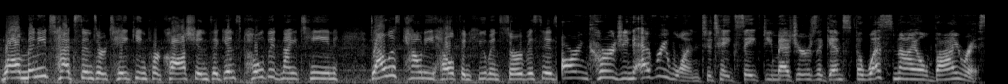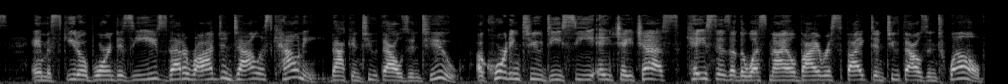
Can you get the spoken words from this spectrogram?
While many Texans are taking precautions against COVID-19, Dallas County Health and Human Services are encouraging everyone to take safety measures against the West Nile virus, a mosquito-borne disease that arrived in Dallas County back in 2002. According to DCHHS, cases of the West Nile virus spiked in 2012.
